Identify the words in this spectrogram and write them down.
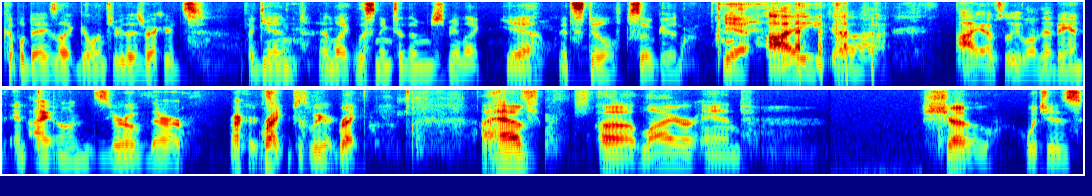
couple days like going through those records again and like listening to them just being like yeah it's still so good. Yeah i uh i absolutely love that band and i own zero of their records right. which is weird. Right. I have uh liar and show which is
